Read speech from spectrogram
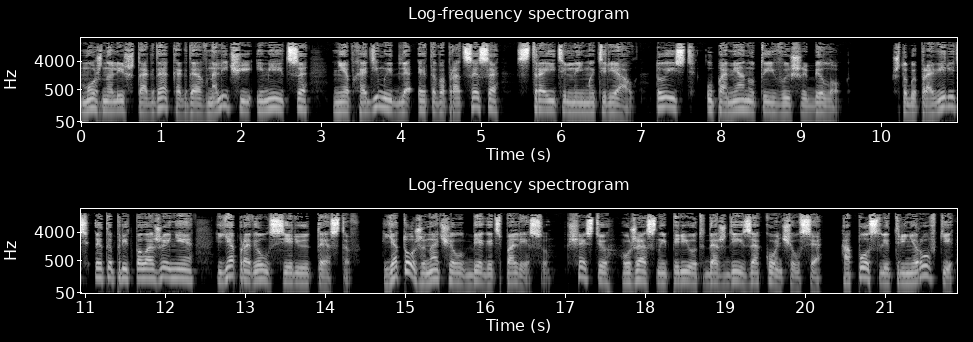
можно лишь тогда, когда в наличии имеется необходимый для этого процесса строительный материал, то есть упомянутый выше белок. Чтобы проверить это предположение, я провел серию тестов. Я тоже начал бегать по лесу. К счастью, ужасный период дождей закончился, а после тренировки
